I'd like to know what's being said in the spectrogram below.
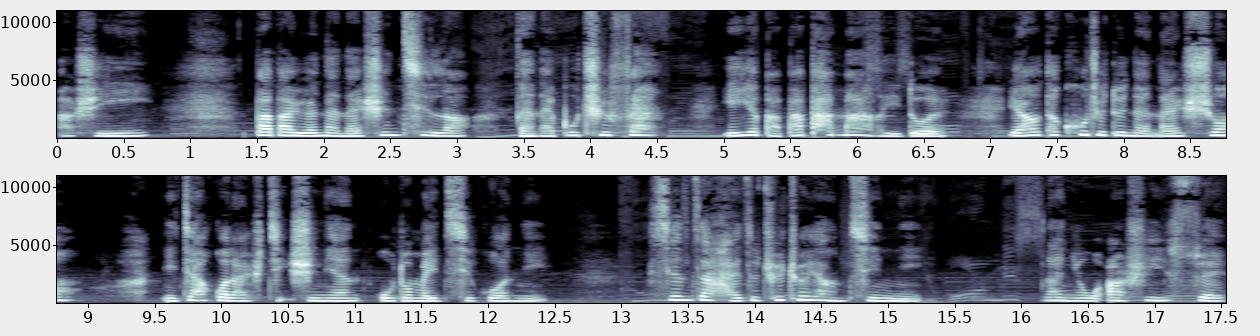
二十一，爸爸惹奶奶生气了，奶奶不吃饭。爷爷把爸爸骂了一顿，然后他哭着对奶奶说：“你嫁过来几十年，我都没气过你，现在孩子却这样气你。那年我二十一岁，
